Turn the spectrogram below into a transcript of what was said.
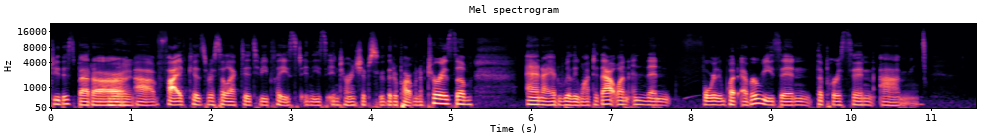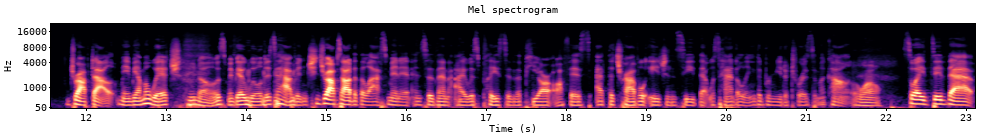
do this better? Right. Uh, five kids were selected to be placed in these internships through the Department of Tourism. And I had really wanted that one. And then for whatever reason, the person um, dropped out. Maybe I'm a witch. Who knows? Maybe I willed it to happen. She drops out at the last minute. And so then I was placed in the PR office at the travel agency that was handling the Bermuda tourism account. Oh wow. So I did that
